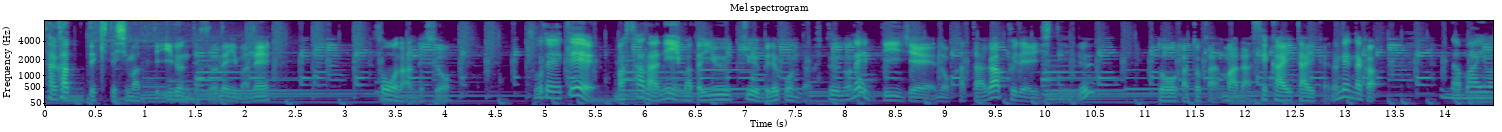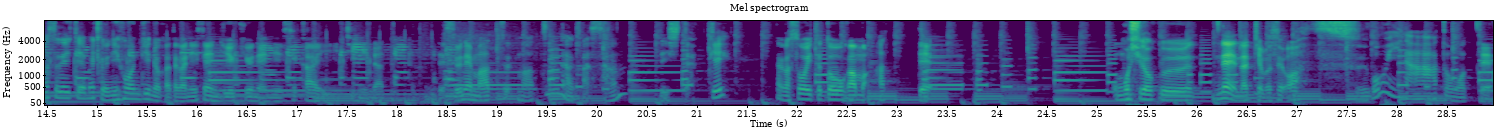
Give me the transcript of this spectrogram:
下がってきてしまっているんですよね、今ね。そうなんですよ。それで、まあ、さらにまた YouTube で今度は普通のね、DJ の方がプレイしている動画とか、まだ世界大会のね、なんか、名前忘れちゃいましたけど、日本人の方が2019年に世界一になったんですよね。松松永さんでしたっけ？なんかそういった動画もあって、面白くね、なっちゃいますよ。あ、すごいなと思って。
